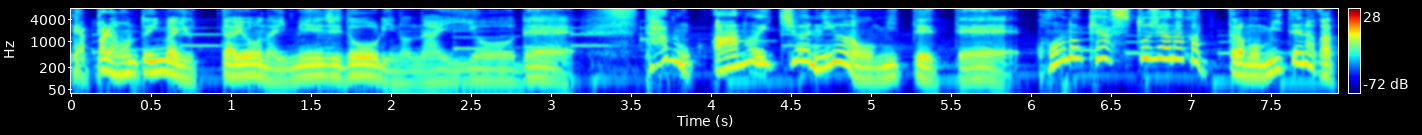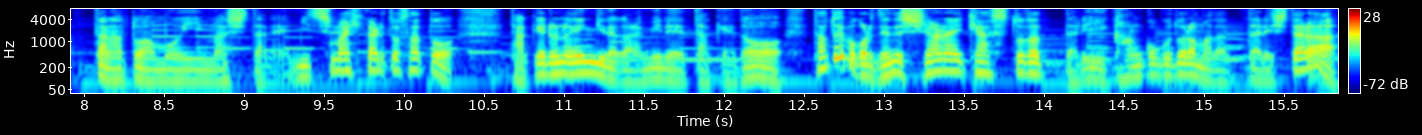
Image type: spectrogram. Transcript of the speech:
やっぱり本当今言ったようなイメージ通りの内容で、多分あの1話2話を見てて、このキャストじゃなかったらもう見てなかったなとは思いましたね。三島ひかりと佐藤健の演技だから見れたけど、例えばこれ全然知らないキャストだったり、韓国ドラマだったりしたら、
